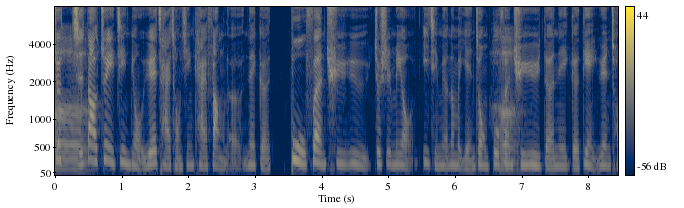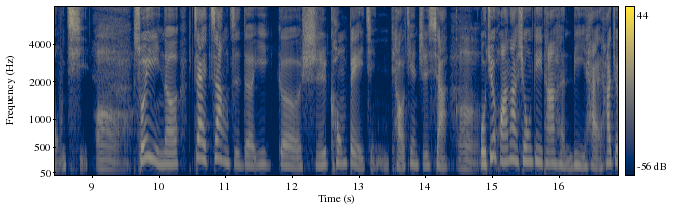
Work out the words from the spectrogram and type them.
就直到最近纽约才重新开放了那个部分区域，就是没有疫情没有那么严重部分区域的那个电影院重启。哦，所以呢，在这样子的一个时空背景条件之下，嗯，我觉得华纳兄弟他很厉害，他就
